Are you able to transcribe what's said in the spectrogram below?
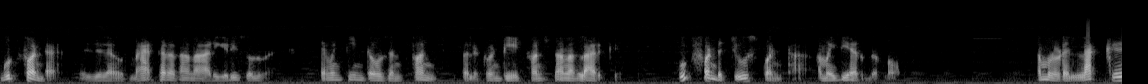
குட் ஃபண்டை இதில் ஒரு மேட்டரை தான் நான் அடிக்கடி சொல்லுவேன். செவன்டீன் தௌசண்ட் ஃபண்ட்ஸ் அதில் டுவெண்ட்டி எயிட் ஃபண்ட்ஸ் தான் நல்லா இருக்கு. குட் ஃபண்டை சூஸ் பண்ணிட்டா அமைதியாக இருந்துடணும். நம்மளோட லக்கு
